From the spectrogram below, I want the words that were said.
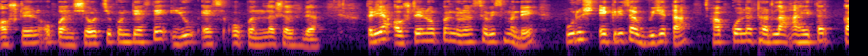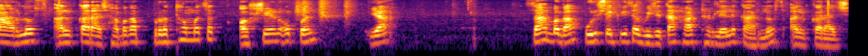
ऑस्ट्रेलियन ओपन. शेवटची कोणती असते? U S open. लक्षात असू द्या तर या ऑस्ट्रेलियन ओपन दोन हजार सव्वीसमध्ये पुरुष एकरीचा विजेता हा कोण ठरला आहे? तर कार्लोस अल्काराज. हा बघा प्रथमच ऑस्ट्रेलियन ओपन या चा बघा पुरुष एकरीचा विजेता हा ठरलेला कार्लोस अल्काराज.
